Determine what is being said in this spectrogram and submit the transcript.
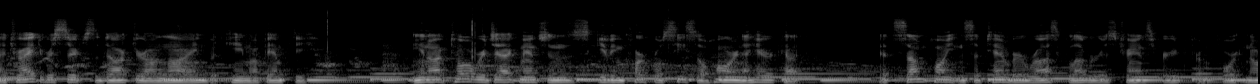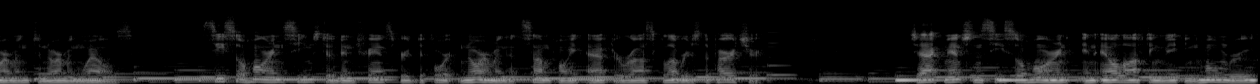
I tried to research the doctor online but came up empty. In October, Jack mentions giving Corporal Cecil Horn a haircut. At some point in September, Ross Glover is transferred from Fort Norman to Norman Wells. Cecil Horn seems to have been transferred to Fort Norman at some point after Ross Glover's departure. Jack mentions Cecil Horn and L. Lofting making homebrew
